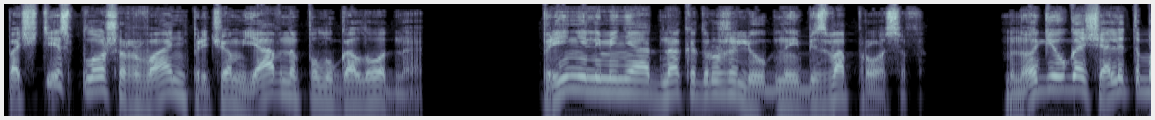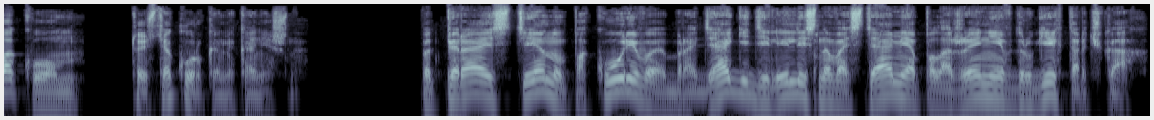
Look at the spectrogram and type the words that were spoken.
Почти сплошь рвань, причем явно полуголодная. Приняли меня, однако, дружелюбно и без вопросов. Многие угощали табаком, то есть окурками, конечно. Подпирая стену, покуривая, бродяги делились новостями о положении в других торчках.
